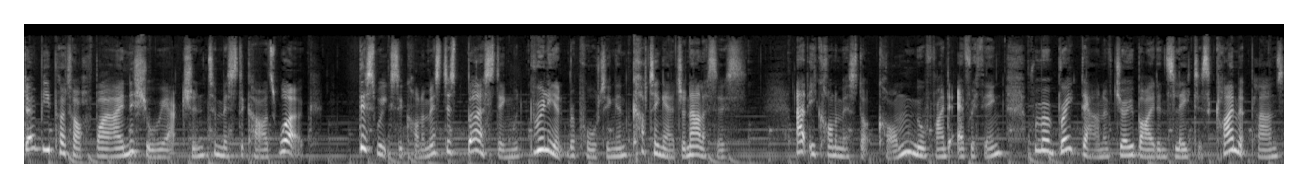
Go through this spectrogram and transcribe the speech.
don't be put off by our initial reaction to Mr. Card's work. This week's Economist is bursting with brilliant reporting and cutting edge analysis. At economist.com, you'll find everything from a breakdown of Joe Biden's latest climate plans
